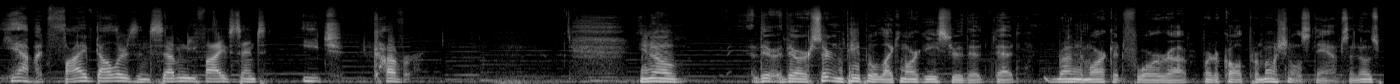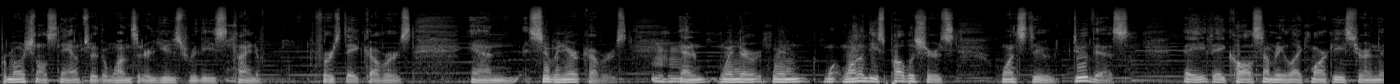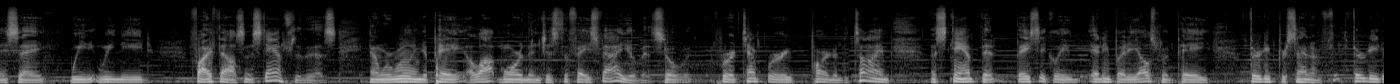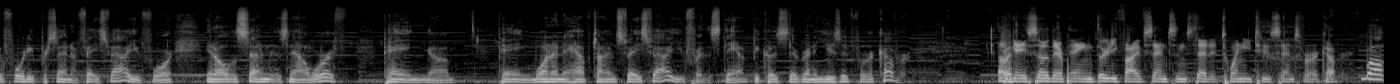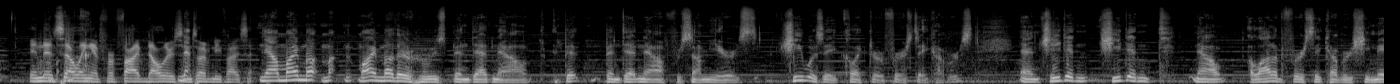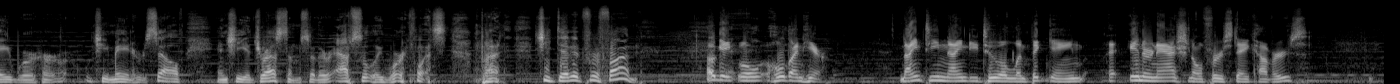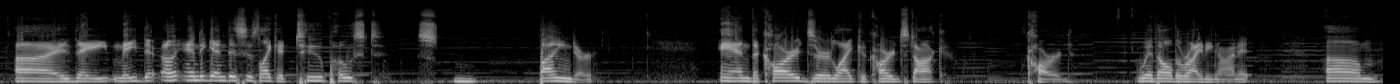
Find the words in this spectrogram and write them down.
Yeah, but $5.75 each cover. You know, there there are certain people like Mark Eastzer that, that run the market for uh, what are called promotional stamps, and those promotional stamps are the ones that are used for these kind of first day covers and souvenir covers. And when they're when w- one of these publishers wants to do this, they they call somebody like Mark Eastzer and they say we we need 5,000 stamps of this, and we're willing to pay a lot more than just the face value of it. So, for a temporary part of the time, a stamp that basically anybody else would pay 30% of 30 to 40% of face value for, and all of a sudden is now worth paying uh, paying one and a half times face value for the stamp because they're going to use it for a cover. Okay, so they're paying 35 cents instead of 22 cents for a cover. Well, And then selling it for $5.75. Now, my, my my mother, who's been dead now, been dead now for some years, she was a collector of first day covers, and she didn't she didn't. Now, a lot of the first day covers she made were her she made herself, and she addressed them, so they're absolutely worthless. But she did it for fun. Okay, well, hold on here. 1992 Olympic game, uh, international first day covers. Uh, they made their, uh, and again, this is like a two post binder, and the cards are like a cardstock card with all the writing on it. Um,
